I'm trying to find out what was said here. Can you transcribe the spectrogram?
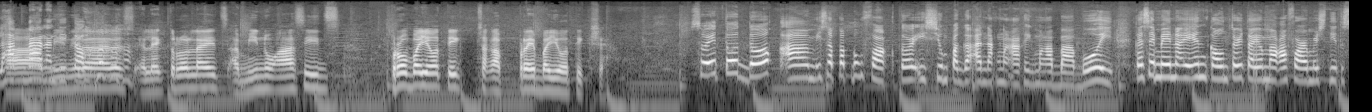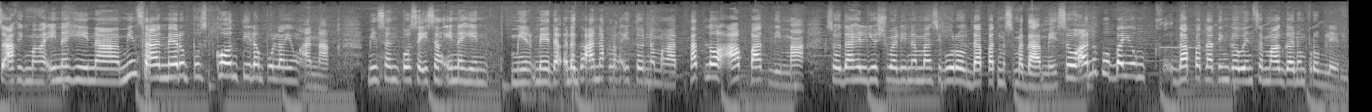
Lahat na ah, nandito. minerals, electrolytes, amino acids, probiotic, tsaka prebiotic siya. So ito, Doc, um, isa pa pong factor is yung pag-aanak ng aking mga baboy. Kasi may na-encounter tayo mga farmers dito sa aking mga inahin na minsan meron po konti lang po lang yung anak. Minsan po sa isang inahin, may, may, nag-aanak lang ito ng mga tatlo, apat, lima. So dahil usually naman siguro dapat mas madami. So ano po ba yung dapat natin gawin sa mga ganong problema?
